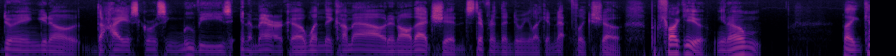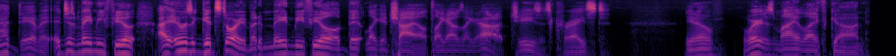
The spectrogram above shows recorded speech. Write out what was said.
doing you know the highest grossing movies in America when they come out and all that shit. It's different than doing like a Netflix show. But fuck you, you know. Like god damn it, it just made me feel. I, it was a good story, but it made me feel a bit like a child. Like I was like, oh Jesus Christ, you know, where is my life gone?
